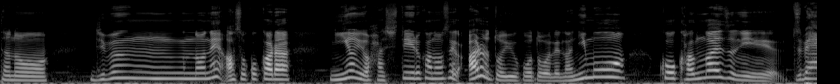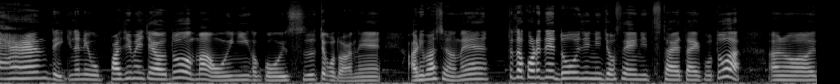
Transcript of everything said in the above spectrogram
その、自分のね、あそこから匂いを発している可能性があるということで、何もこう考えずに、ズベーンっていきなり追っ始めちゃうと、まあ、おいにが合意するってことはね、ありますよね。ただこれで同時に女性に伝えたいことは、あの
